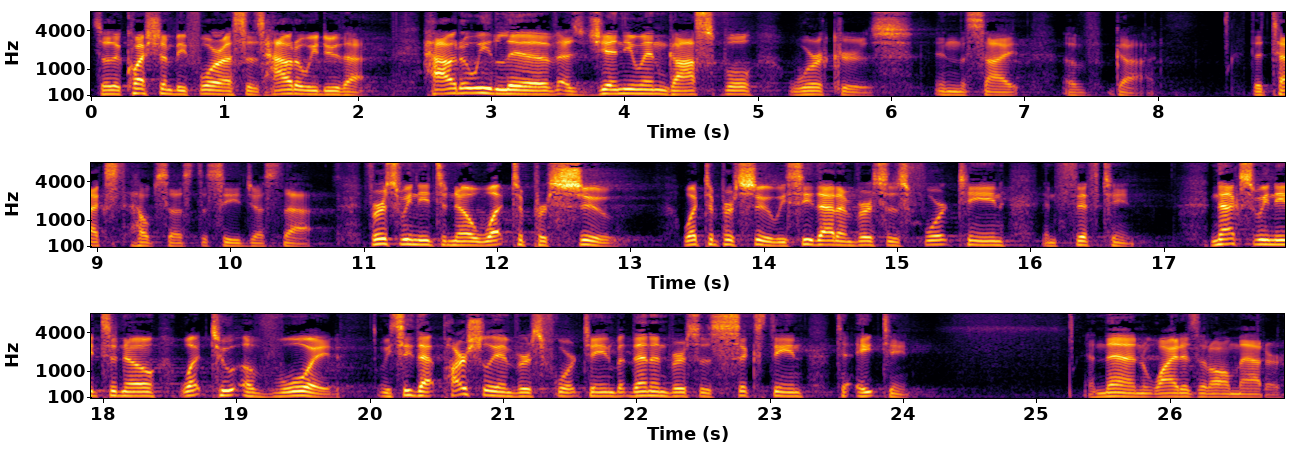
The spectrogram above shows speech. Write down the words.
So the question before us is how do we do that? How do we live as genuine gospel workers in the sight of God? The text helps us to see just that. First, we need to know what to pursue. What to pursue. We see that in verses 14 and 15. Next, we need to know what to avoid. We see that partially in verse 14, but then in verses 16 to 18. And then, why does it all matter?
